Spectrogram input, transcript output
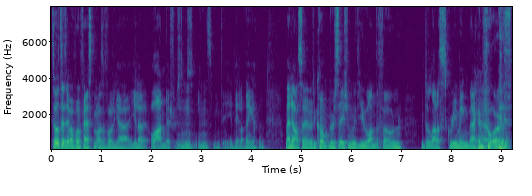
Trots att jag var på en fest med massa folk jag gillade. Och Anders förstås. Mm, mm. som inte är del av den gruppen. Men ja, så the conversation with you on the phone. We did a lot of screaming back and Ja. forth.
